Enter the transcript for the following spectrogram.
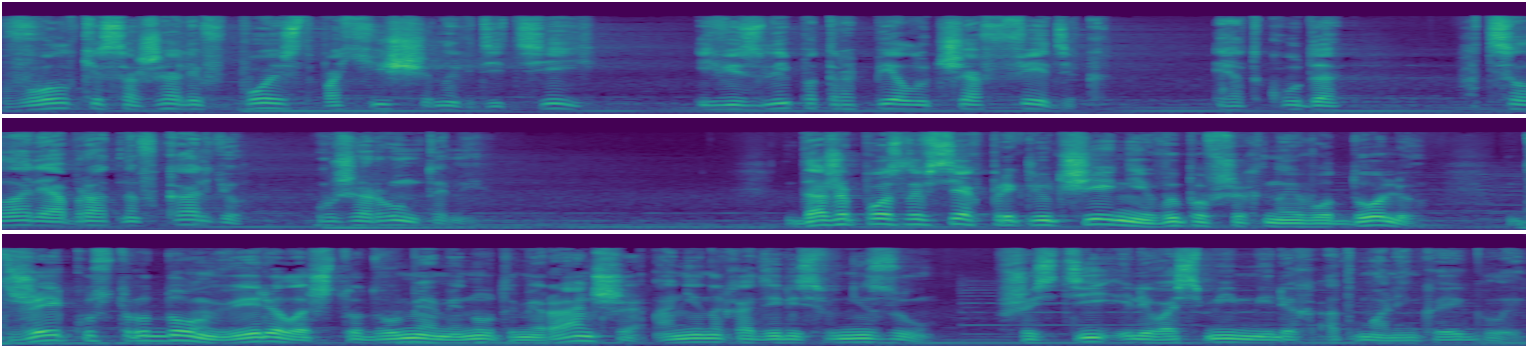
волки сажали в поезд похищенных детей и везли по тропе луча в Федик, и откуда отсылали обратно в Калью уже рунтами. Даже после всех приключений, выпавших на его долю, Джейку с трудом верилось, что двумя минутами раньше они находились внизу, в шести или восьми милях от маленькой иглы.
